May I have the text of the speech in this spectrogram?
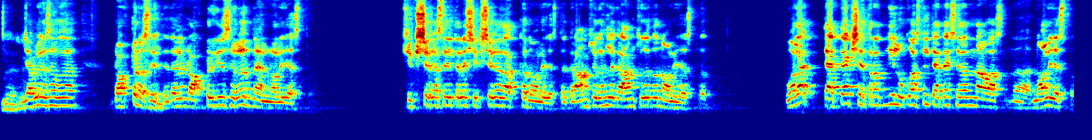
म्हणजे आपल्याला बघा डॉक्टर असेल तर त्याला डॉक्टरचे सगळं नॉलेज असतं. शिक्षक असेल त्याला शिक्षकाचं अख्खं नॉलेज असतं. ग्रामसेवक असेल ग्रामसेवकाचं नॉलेज असतं. तुम्हाला त्या त्या क्षेत्रात जी लोक असतील त्या त्या क्षेत्रात नाव नॉलेज असतं.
